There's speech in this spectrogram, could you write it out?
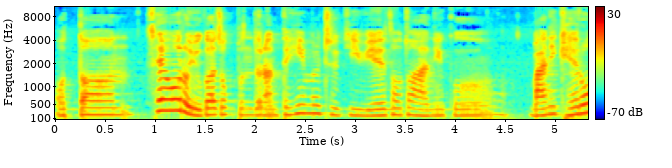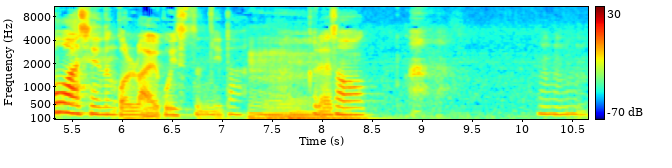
어떤 세월호 유가족분들한테 힘을 주기 위해서도 아니고 많이 괴로워하시는 걸로 알고 있습니다. 그래서 음,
